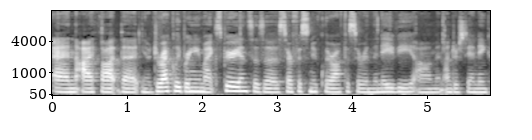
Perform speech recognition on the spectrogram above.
And I thought that, you know, directly bringing my experience as a surface nuclear officer in the Navy um, and understanding,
